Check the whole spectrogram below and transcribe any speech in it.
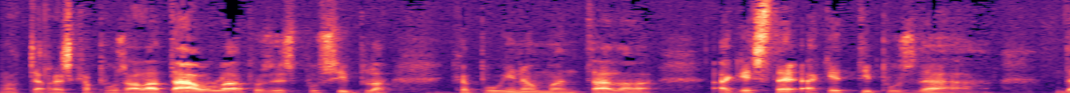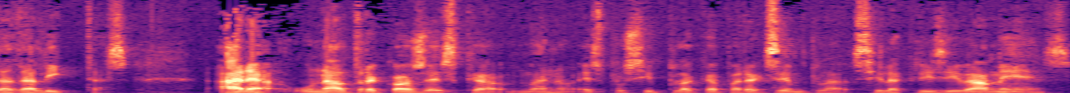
no té res que posar a la taula, doncs és possible que puguin augmentar la, aquesta, aquest tipus de, de delictes. Ara, una altra cosa és que bueno, és possible que, per exemple, si la crisi va més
